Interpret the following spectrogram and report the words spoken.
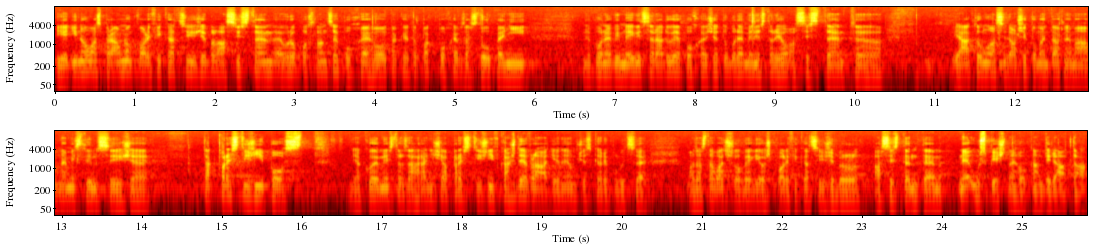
jedinou a správnou kvalifikací, že byl asistent europoslance Pocheho, tak je to pak Poche v zastoupení, nebo nevím, nejvíce raduje Poche, že to bude minister jeho asistent. Já k tomu asi další komentář nemám. Nemyslím si, že tak prestižní post, jako je minister zahraničí a prestižní v každé vládě, nejen v České republice, má zastávat člověk, jehož kvalifikací, že byl asistentem neúspěšného kandidáta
